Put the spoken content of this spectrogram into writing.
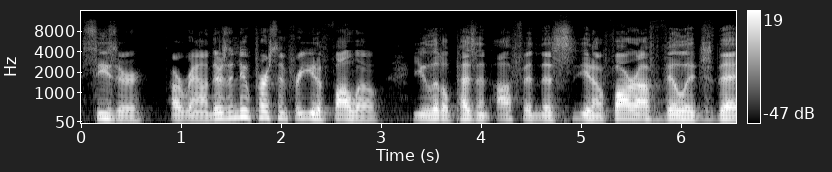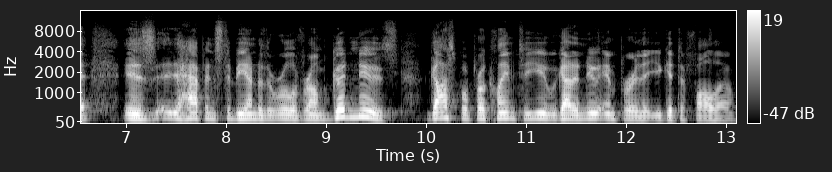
Caesar around. There's a new person for you to follow you little peasant off in this you know far off village that is happens to be under the rule of rome. Good news. Gospel proclaimed to you. We got a new emperor that you get to follow.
